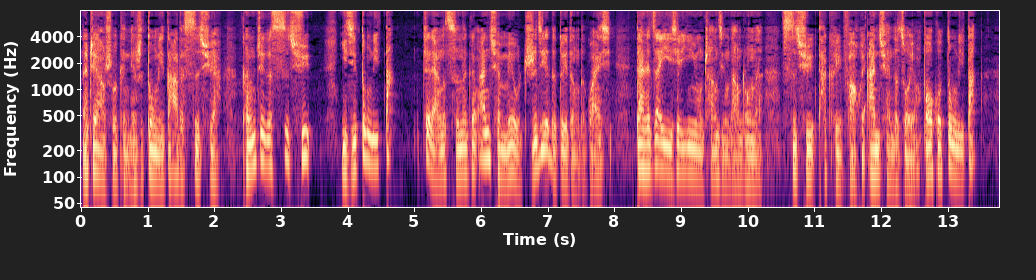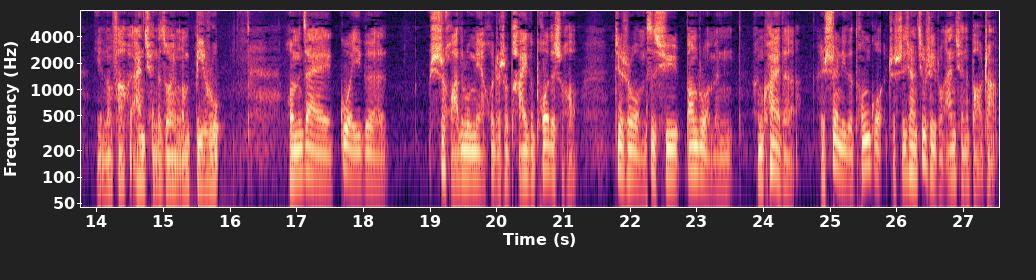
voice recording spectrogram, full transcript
那这样说肯定是动力大的四驱啊。可能这个四驱以及动力大这两个词呢，跟安全没有直接的对等的关系。但是在一些应用场景当中呢，四驱它可以发挥安全的作用，包括动力大也能发挥安全的作用。我们比如。我们在过一个湿滑的路面，或者说爬一个坡的时候，这时候我们四驱帮助我们很快的、很顺利的通过，这实际上就是一种安全的保障。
